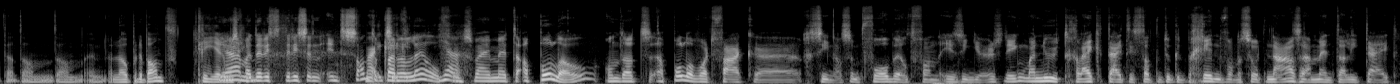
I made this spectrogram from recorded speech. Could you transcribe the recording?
dan, dan, dan een lopende band creëren. Ja, misschien. maar er is, er is een interessante Maar ik zie- parallel ja. volgens mij met de Apollo. Omdat Apollo wordt vaak gezien als een voorbeeld van ingenieursding. Maar nu tegelijkertijd is dat natuurlijk het begin van een soort NASA-mentaliteit.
